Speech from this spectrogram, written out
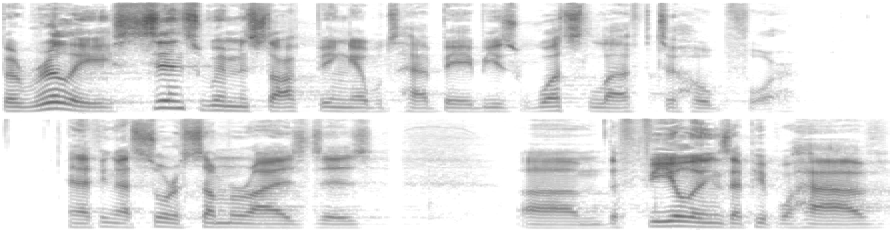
But really, since women stopped being able to have babies, what's left to hope for? And I think that sort of summarizes um, the feelings that people have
